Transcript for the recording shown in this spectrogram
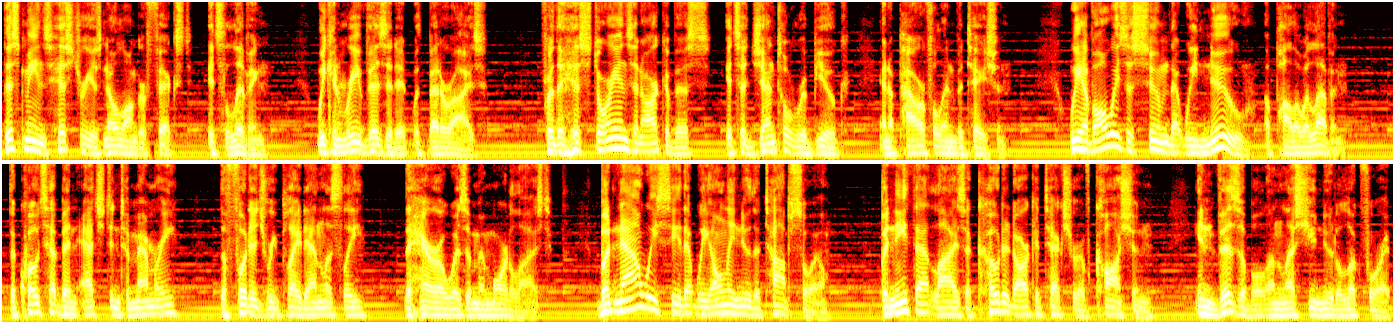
This means history is no longer fixed, it's living. We can revisit it with better eyes. For the historians and archivists, it's a gentle rebuke and a powerful invitation. We have always assumed that we knew Apollo 11. The quotes have been etched into memory, the footage replayed endlessly, the heroism immortalized. But now we see that we only knew the topsoil. Beneath that lies a coded architecture of caution, invisible unless you knew to look for it.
